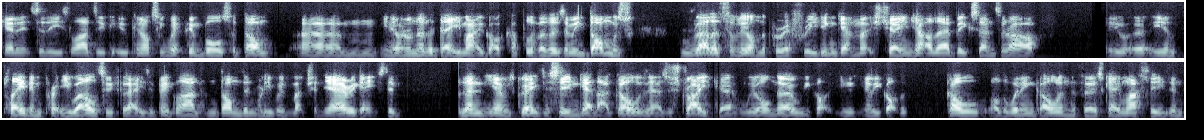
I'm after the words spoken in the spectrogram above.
getting it to these lads who, who can obviously whip in balls for Dom. Um, you know, on another day, he might have got a couple of others. I mean, Dom was relatively on the periphery. He didn't get much change out of their big centre half who uh, you know played him pretty well. To be fair, he's a big lad, and Dom didn't really win much in the air against him. But then you know it was great to see him get that goal. As a striker, we all know he got you know he got the goal or the winning goal in the first game last season.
